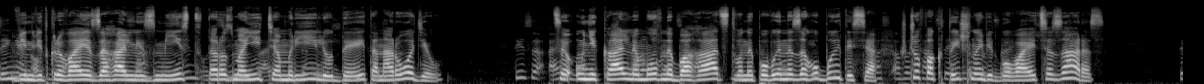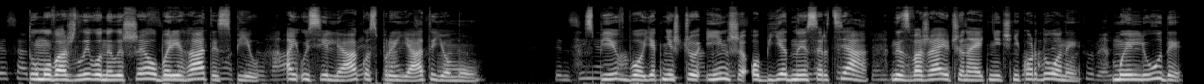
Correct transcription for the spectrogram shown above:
Він відкриває загальний зміст та розмаїття мрій людей та народів. Це унікальне мовне багатство не повинне загубитися, що фактично відбувається зараз. Тому важливо не лише оберігати спів, а й усіляко сприяти йому. Спів, бо як ніщо інше, об'єднує серця, незважаючи на етнічні кордони. Ми, люди,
